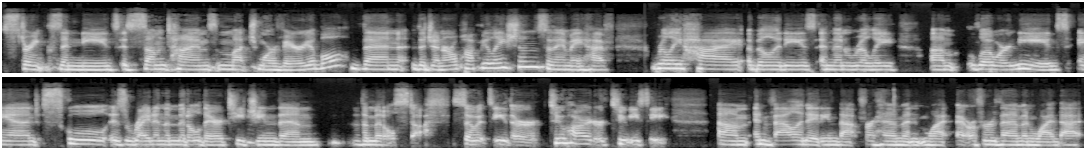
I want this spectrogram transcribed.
strengths and needs is sometimes much more variable than the general population. So they may have really high abilities and then really um, lower needs. And school is right in the middle there, teaching them the middle stuff. So it's either too hard or too easy um, and validating that for him and why, or for them, and why that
